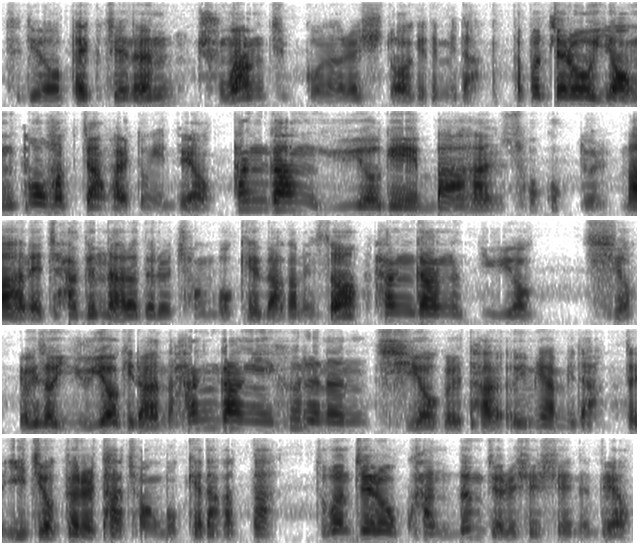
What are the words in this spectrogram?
드디어 백제는 중앙 집권화를 시도하게 됩니다. 첫 번째로 영토 확장 활동인데요. 한강 유역의 마한 소국들, 마한의 작은 나라들을 정복해 나가면서 한강 유역 지역. 여기서 유역이란 한강이 흐르는 지역을 다 의미합니다. 이 지역들을 다 정복해 나갔다. 두 번째로 관등제를 실시했는데요.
